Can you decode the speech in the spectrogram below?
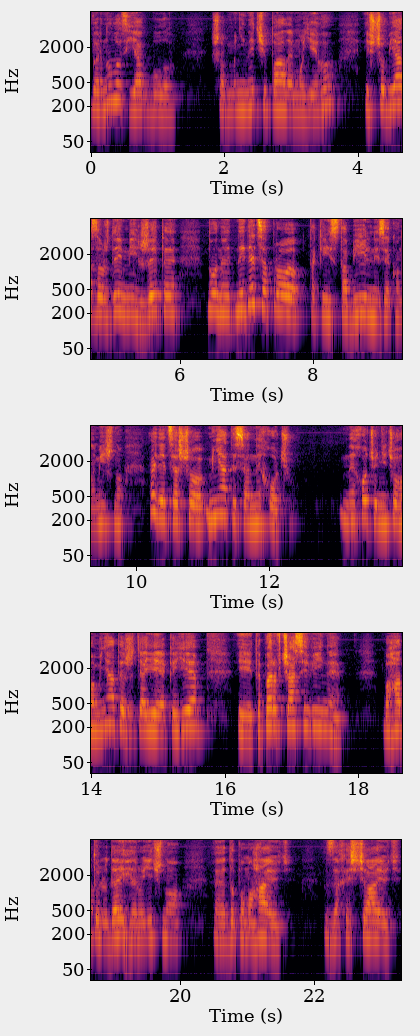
вернулось як було, щоб мені не чіпали моєго, і щоб я завжди міг жити. Ну, не, не йдеться про такий стабільність економічно, а йдеться, що мінятися не хочу. Не хочу нічого міняти, життя є, яке є. І тепер в часі війни багато людей героїчно допомагають, захищають,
